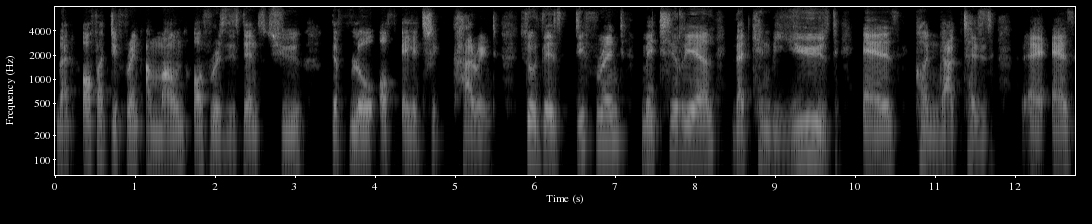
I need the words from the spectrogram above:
that offer different amount of resistance to the flow of electric current. So there's different material that can be used as conductors, uh, as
